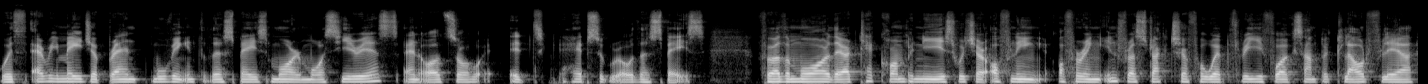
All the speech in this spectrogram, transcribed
with every major brand moving into the space more and more serious and also it helps to grow the space. Furthermore, there are tech companies which are offering offering infrastructure for Web3, for example, Cloudflare,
